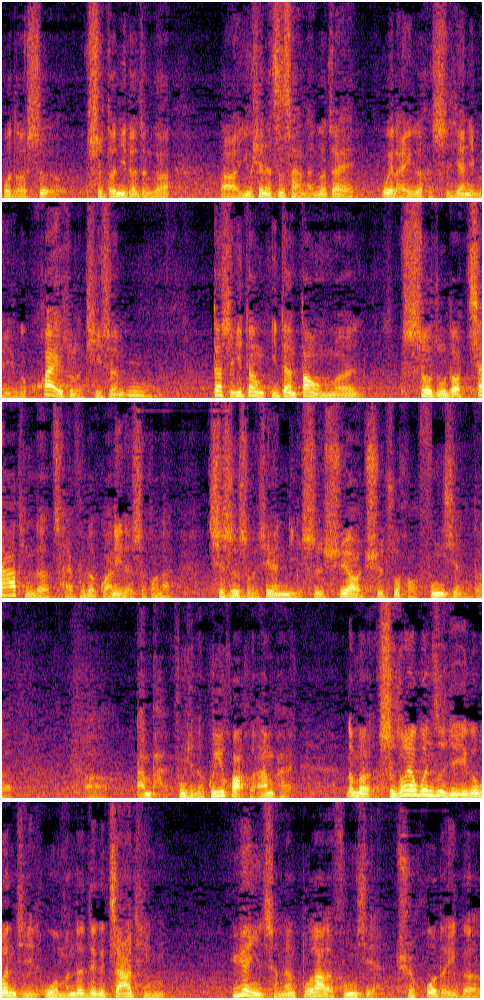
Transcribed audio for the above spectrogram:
或者是使得你的整个啊有限的资产能够在未来一个很时间里面有个快速的提升。嗯。但是，一旦一旦当我们涉足到家庭的财富的管理的时候呢，其实首先你是需要去做好风险的啊安排，风险的规划和安排。那么，始终要问自己一个问题：我们的这个家庭愿意承担多大的风险，去获得一个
